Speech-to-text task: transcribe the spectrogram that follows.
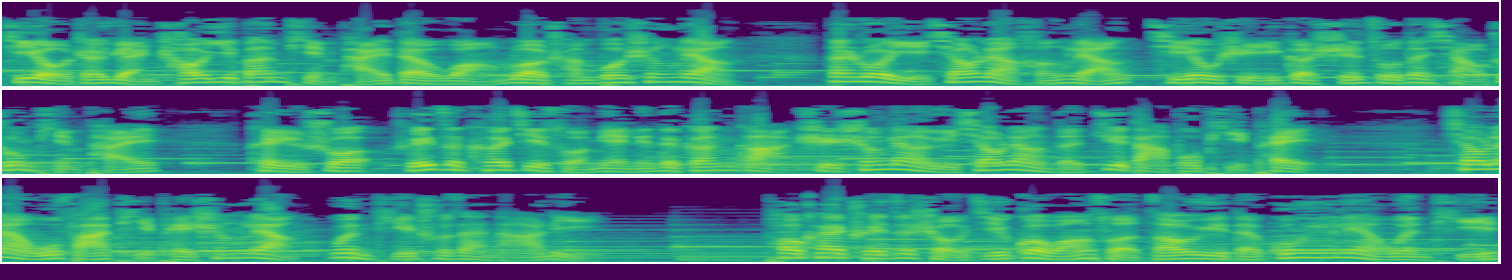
其有着远超一般品牌的网络传播声量，但若以销量衡量，其又是一个十足的小众品牌。可以说，锤子科技所面临的尴尬是声量与销量的巨大不匹配，销量无法匹配声量，问题出在哪里？抛开锤子手机过往所遭遇的供应链问题，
